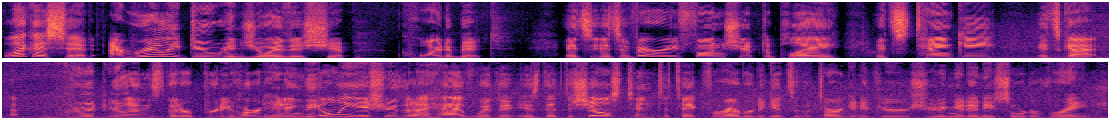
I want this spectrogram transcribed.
like I said, I really do enjoy this ship quite a bit. It's it's a very fun ship to play. It's tanky. It's got uh, good guns that are pretty hard hitting. The only issue that I have with it is that the shells tend to take forever to get to the target if you're shooting at any sort of range.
